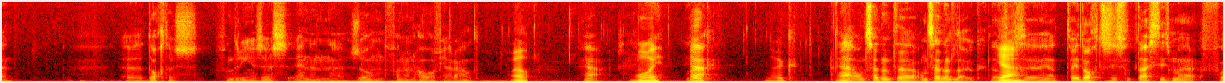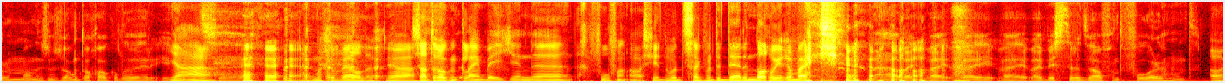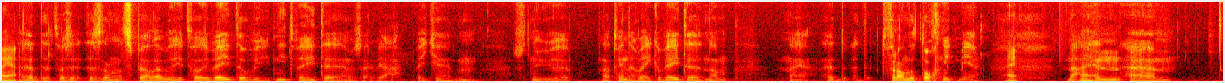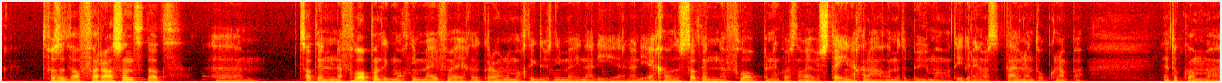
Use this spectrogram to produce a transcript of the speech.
dochters van drie en zes. En een zoon van een half jaar oud. Wow. Ja. Mooi. Leuk. Leuk. Ja, ja ontzettend, uh, ontzettend leuk. Dat ja. Is, uh, ja, twee dochters is fantastisch, maar voor een man is een zoon toch ook alweer... Ja, iets, uh... me geweldig. Ja. Zat er ook een klein beetje een het gevoel van, oh shit, wordt, straks wordt de derde nog weer een meisje. nou, wij, wij, wij, wisten het wel van tevoren, want oh, ja. dat, was, dat is dan het spel, hè. wil je het wel weten of wil je het niet weten? En we zeiden, ja, weet je, als we het nu na twintig weken weten, dan, nou ja, het, het, verandert toch niet meer. Nee. Nou, nee. en... Um, het was het wel verrassend dat um, het zat in een flop, want ik mocht niet mee vanwege de corona, mocht ik dus niet mee naar die, uh, naar die echo. Dus het zat in een flop en ik was nog even stenen gaan halen met de buurman, want iedereen was de tuin aan het opknappen. En toen kwam, uh,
